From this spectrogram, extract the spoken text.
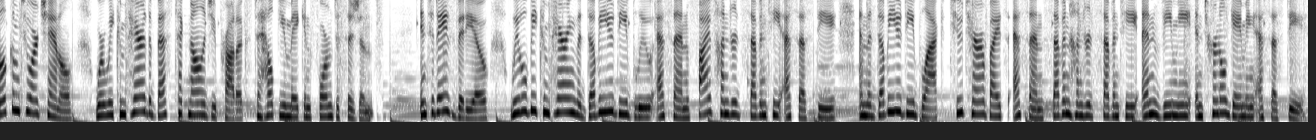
Welcome to our channel, where we compare the best technology products to help you make informed decisions. In today's video, we will be comparing the WD Blue SN570 SSD and the WD Black 2TB SN770 NVMe internal gaming SSD.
